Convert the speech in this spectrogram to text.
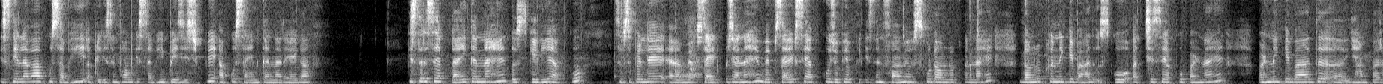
इसके अलावा आपको सभी एप्लीकेशन फॉर्म के सभी पेजेज पे आपको साइन करना रहेगा। किस तरह से अप्लाई करना है तो उसके लिए आपको सबसे पहले वेबसाइट पर जाना है। वेबसाइट से आपको जो भी एप्लीकेशन फॉर्म है, उसको डाउनलोड करना है। डाउनलोड करने के बाद उसको अच्छे से आपको पढ़ना है। पढ़ने के बाद यहाँ पर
